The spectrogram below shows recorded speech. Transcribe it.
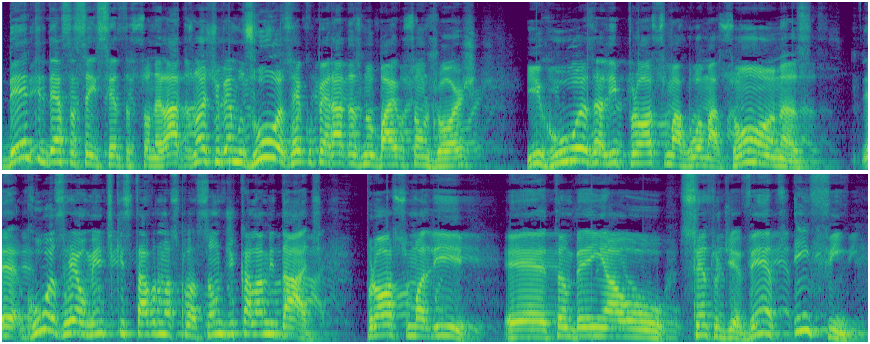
Dentre dessas 600 toneladas, nós tivemos ruas recuperadas no bairro São Jorge e ruas ali próximo à Rua Amazonas, é, ruas realmente que estavam numa situação de calamidade, próximo ali é, também ao centro de eventos, enfim.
